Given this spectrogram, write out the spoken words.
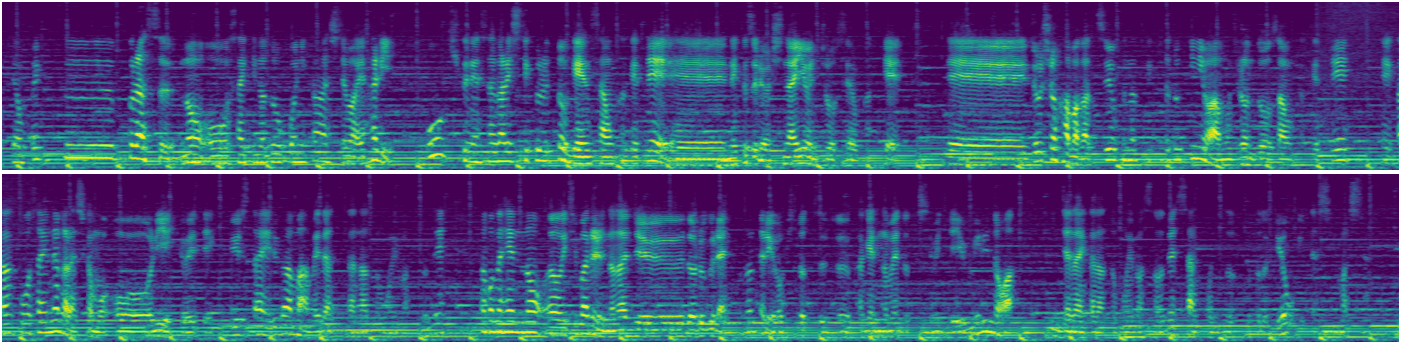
で。OPEC プラスの最近の動向に関しては、やはり大きく値下がりしてくると減産をかけて、えー、値崩れをしないように調整をかけ、上昇幅が強くなってきたときには、もちろん動産をかけて、え価格を抑えながら、しかも利益を得ていくというスタイルが、まあ、目立つかなと思いますので、まあ、この辺の1バレル70ドルぐらい、このあたりを一つ加減の目処として見てみるのはいいんじゃないかなと思いますので、参考にお届けをいたしました。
